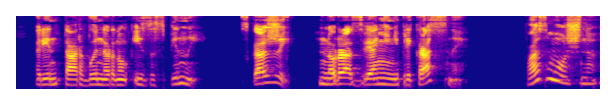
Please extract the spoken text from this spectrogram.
– Рентар вынырнул из-за спины. «Скажи, но разве они не прекрасные?» «Возможно».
